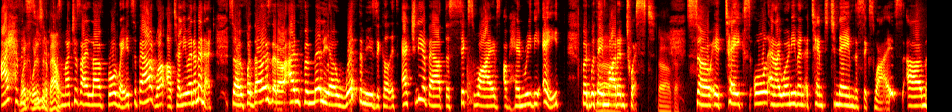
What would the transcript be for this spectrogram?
I haven't what, seen what is it, it about? as much as I love Broadway. It's about, well, I'll tell you in a minute. So, for those that are unfamiliar with the musical, it's actually about the six wives of Henry VIII, but with a uh, modern twist. Uh, okay. So, it takes all, and I won't even attempt to name the six wives, um,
